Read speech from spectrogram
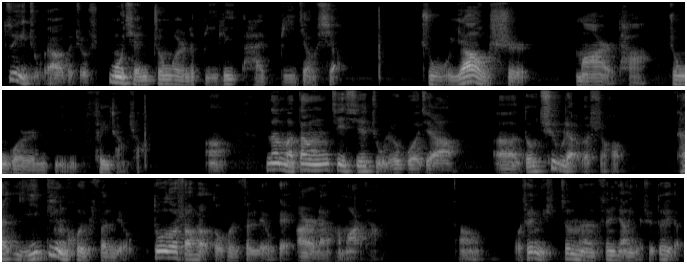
最主要的就是目前中国人的比例还比较小，主要是马耳他中国人比例非常少，啊，那么当这些主流国家呃都去不了的时候，它一定会分流。多多少少都会分流给爱尔兰和马耳他，啊，我说你这么分享也是对的。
